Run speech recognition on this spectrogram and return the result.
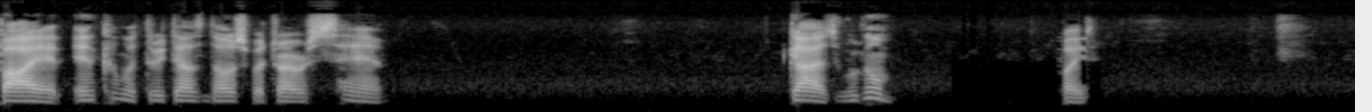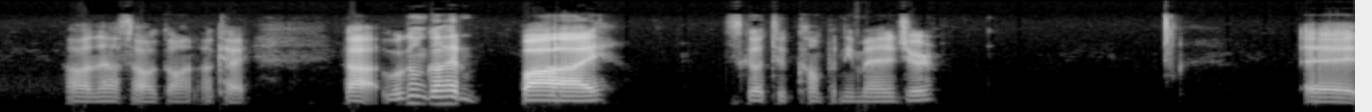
buy it. Income with three thousand dollars by driver Sam. Guys, we're gonna wait. Oh, now it's all gone. Okay, uh, we're gonna go ahead and buy. Let's go to company manager. Uh,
